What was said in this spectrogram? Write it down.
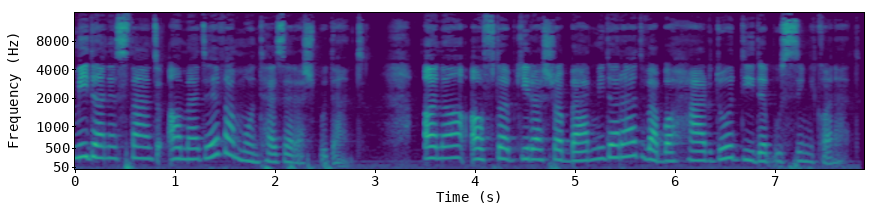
می‌دانستند آمده و منتظرش بودند. آنا آفتابگیرش را بر می دارد و با هر دو دیده بوسی می کند.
